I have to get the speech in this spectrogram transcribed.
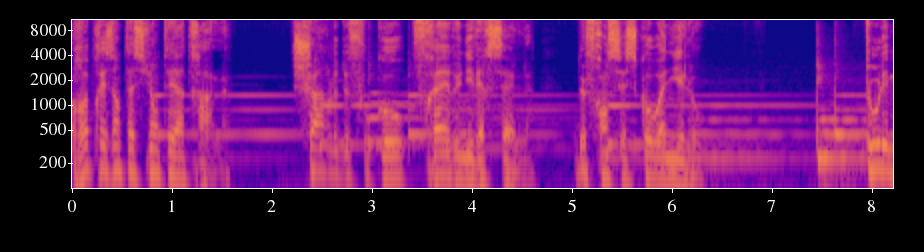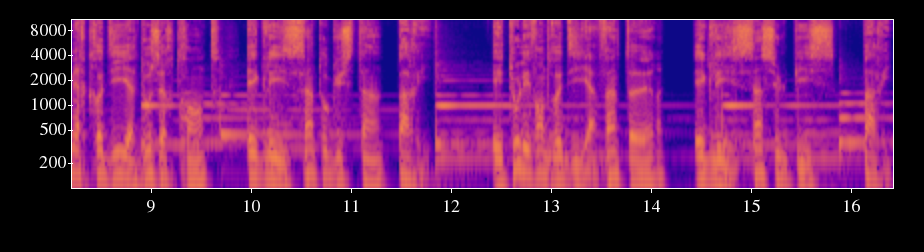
Représentation théâtrale. Charles de Foucault, frère universel de Francesco Agnello. Tous les mercredis à 12h30, Église Saint-Augustin, Paris. Et tous les vendredis à 20h, Église Saint-Sulpice, Paris.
